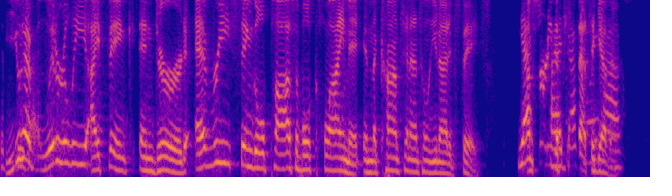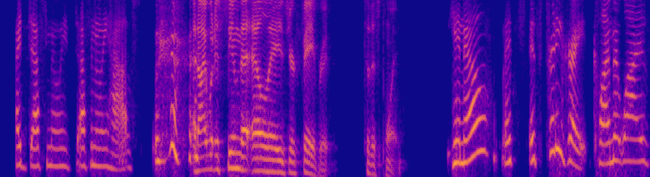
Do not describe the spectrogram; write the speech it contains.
It's you have good. literally, I think, endured every single possible climate in the continental United States. Yes, I'm starting to I put that together. Have. I definitely, definitely have. and I would assume that LA is your favorite to this point. You know, it's it's pretty great. Climate wise,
